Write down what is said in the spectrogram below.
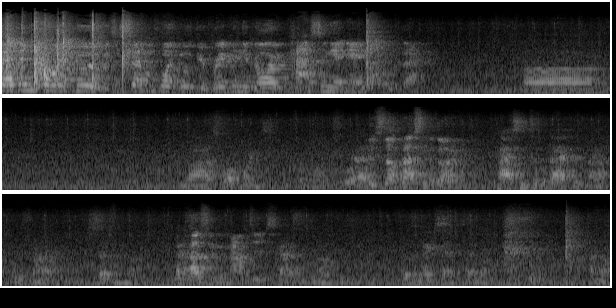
Seven point move. It's a seven point move. You're breaking the guard, passing it, and going to the back. Uh, nah, it's four points. Yeah, It's not passing the guard. passing to the back is not is not seven. No. But passing the mount is. Passing to the mouth is- doesn't make sense. I know. I know.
